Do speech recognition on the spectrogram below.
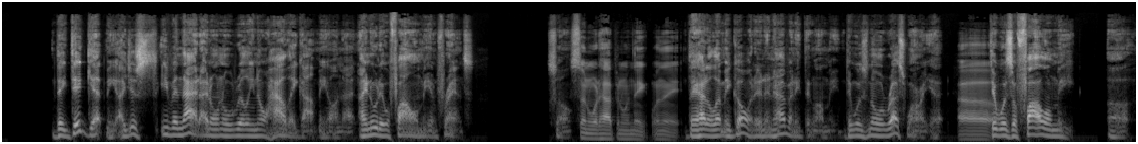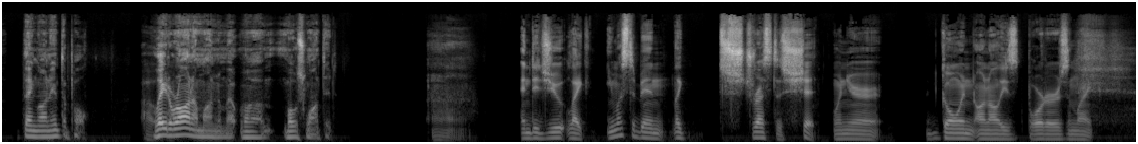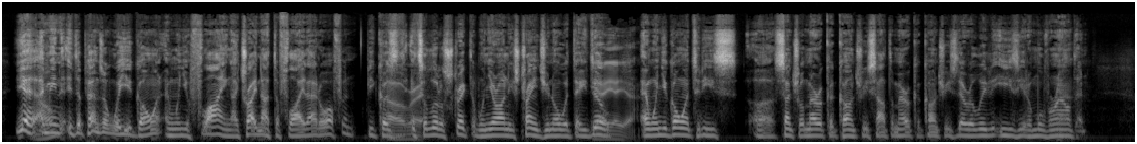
they did get me. I just even that I don't know really know how they got me on that. I knew they were following me in France. So So then what happened when they when they they had to let me go. They didn't have anything on me. There was no arrest warrant yet. uh There was a follow me uh, thing on Interpol. oh, Later on, I'm on the uh, most wanted. uh, And did you like? You must have been like stressed as shit when you're going on all these borders and like. Yeah, I mean, it depends on where you're going. And when you're flying, I try not to fly that often because Oh, it's a little strict. When you're on these trains, you know what they do. Yeah, yeah, yeah. And when you go into these uh, Central America countries, South America countries, they're a little easier to move around in.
